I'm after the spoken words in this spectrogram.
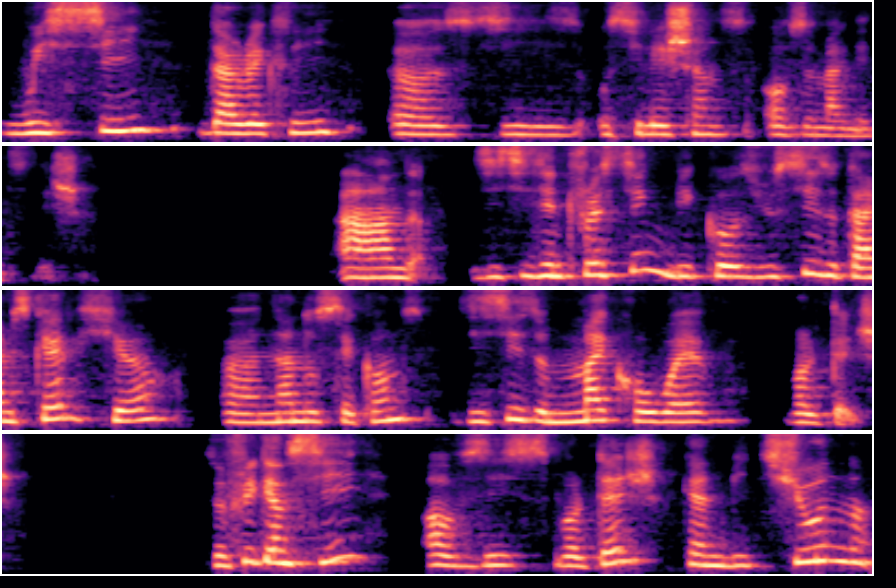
we see directly uh, these oscillations of the magnetization. And this is interesting because you see the time scale here uh, nanoseconds. This is a microwave voltage. The frequency of this voltage can be tuned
